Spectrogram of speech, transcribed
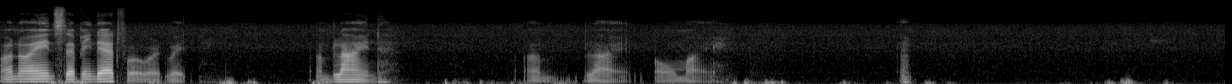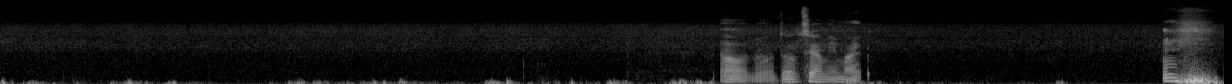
Oh no, I ain't stepping that forward. Wait. I'm blind. I'm blind. Oh my. Oh no, don't tell me my.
